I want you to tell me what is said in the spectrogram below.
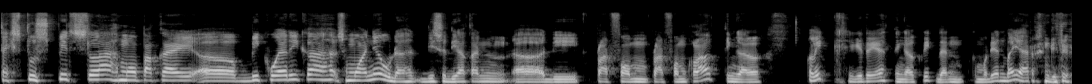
text to speech lah, mau pakai uh, BigQuery kah, semuanya udah disediakan uh, di platform-platform cloud, tinggal klik gitu ya, tinggal klik dan kemudian bayar gitu.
